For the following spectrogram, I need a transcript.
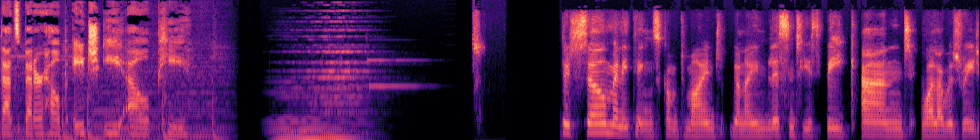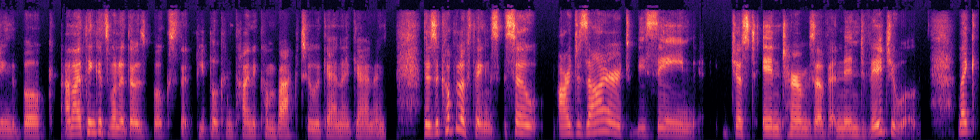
That's BetterHelp, H E L P. There's so many things come to mind when I listen to you speak and while I was reading the book. And I think it's one of those books that people can kind of come back to again and again. And there's a couple of things. So, our desire to be seen just in terms of an individual, like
